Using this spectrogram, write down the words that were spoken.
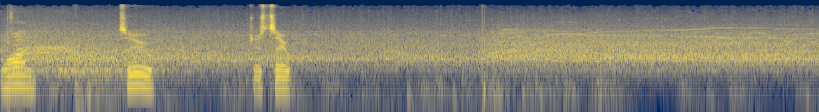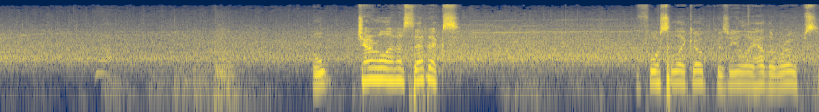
One, two, just two. Oh, general anesthetics. We're forced to let go because Eli had the ropes.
